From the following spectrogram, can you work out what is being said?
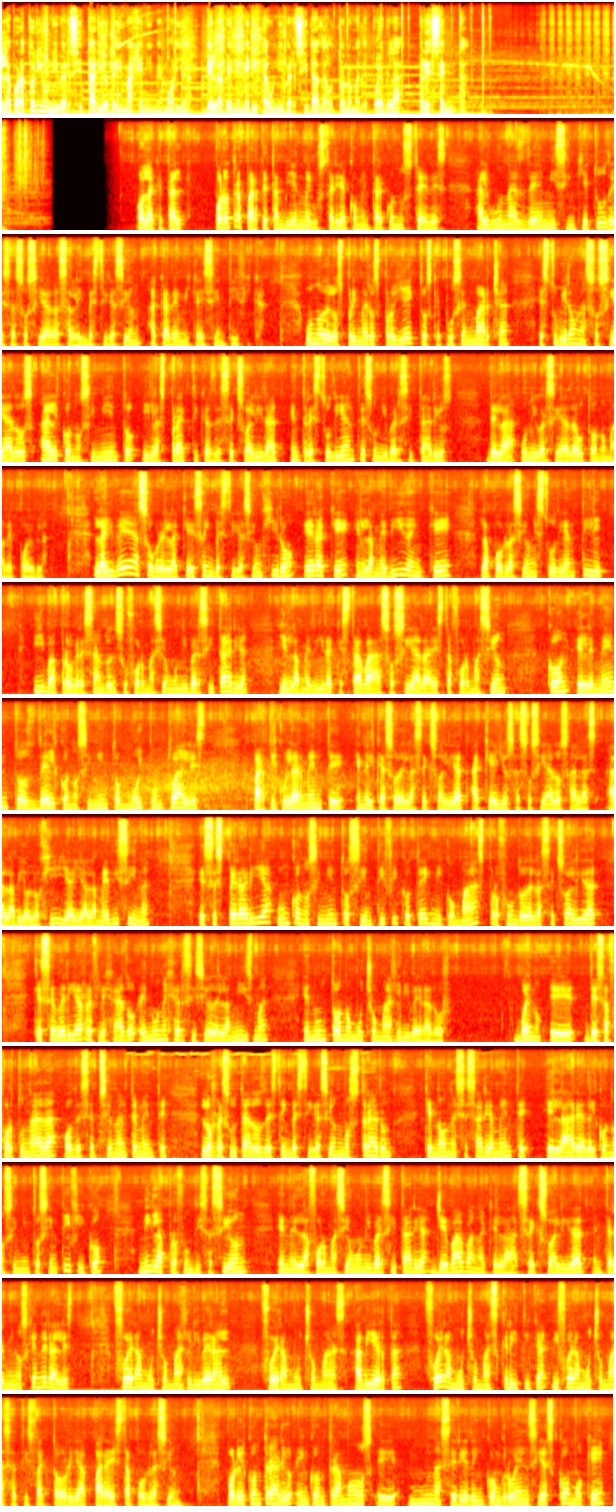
El Laboratorio Universitario de Imagen y Memoria de la Benemérita Universidad Autónoma de Puebla presenta. Hola, ¿qué tal? Por otra parte, también me gustaría comentar con ustedes algunas de mis inquietudes asociadas a la investigación académica y científica. Uno de los primeros proyectos que puse en marcha estuvieron asociados al conocimiento y las prácticas de sexualidad entre estudiantes universitarios de la Universidad Autónoma de Puebla. La idea sobre la que esa investigación giró era que en la medida en que la población estudiantil iba progresando en su formación universitaria y en la medida que estaba asociada a esta formación con elementos del conocimiento muy puntuales, particularmente en el caso de la sexualidad, aquellos asociados a, las, a la biología y a la medicina, se esperaría un conocimiento científico técnico más profundo de la sexualidad que se vería reflejado en un ejercicio de la misma en un tono mucho más liberador. Bueno, eh, desafortunada o decepcionantemente, los resultados de esta investigación mostraron que no necesariamente el área del conocimiento científico ni la profundización en la formación universitaria llevaban a que la sexualidad en términos generales fuera mucho más liberal, fuera mucho más abierta, fuera mucho más crítica y fuera mucho más satisfactoria para esta población. Por el contrario, encontramos eh, una serie de incongruencias como que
